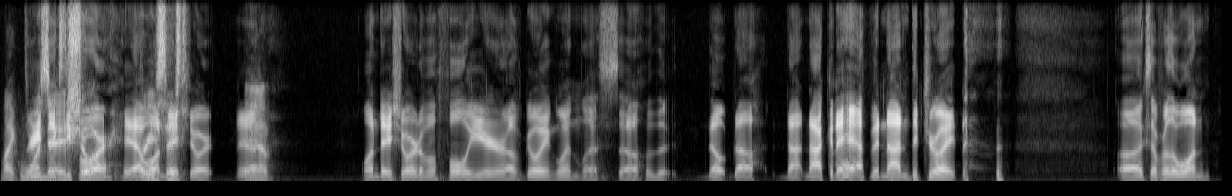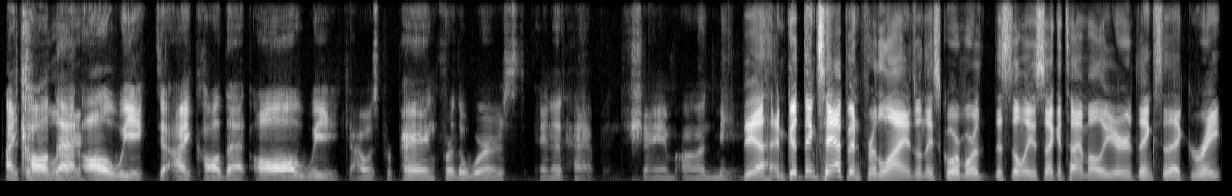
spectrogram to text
Like one day short. Yeah, one day short. Yeah. Yeah. One day short of a full year of going winless. So the, nope, no, not not gonna happen. Not in Detroit. uh, except for the one. I called that all week. I called that all week. I was preparing for the worst, and it happened. Shame on me. Yeah, and good things happen for the Lions when they score more. This is only the second time all year, thanks to that great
